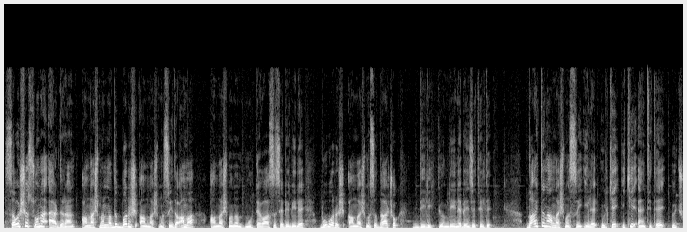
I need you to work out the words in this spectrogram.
Savaşı sona erdiren anlaşmanın adı Barış Anlaşması'ydı ama anlaşmanın muhtevası sebebiyle bu barış anlaşması daha çok deli gömleğine benzetildi. Dayton Anlaşması ile ülke iki entite, üç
